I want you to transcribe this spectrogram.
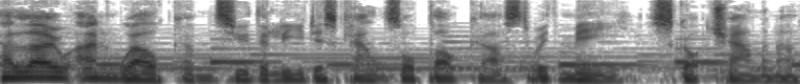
Hello and welcome to the Leaders Council podcast with me, Scott Challoner.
